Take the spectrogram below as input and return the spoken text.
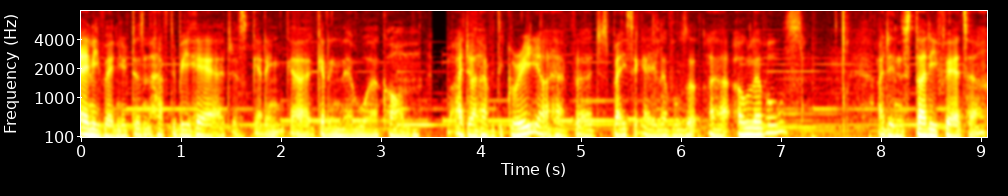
any venue. It doesn't have to be here. Just getting uh, getting their work on. I don't have a degree. I have uh, just basic A levels, uh, O levels. I didn't study theatre.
